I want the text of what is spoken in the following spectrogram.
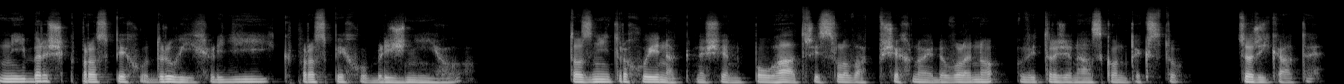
nýbrž k prospěchu druhých lidí, k prospěchu bližního. To zní trochu jinak, než jen pouhá tři slova všechno je dovoleno vytržená z kontextu. Co říkáte?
